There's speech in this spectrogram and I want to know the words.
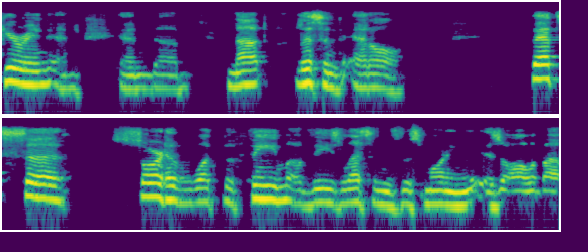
hearing and, and um, not listen at all. That's uh, sort of what the theme of these lessons this morning is all about.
